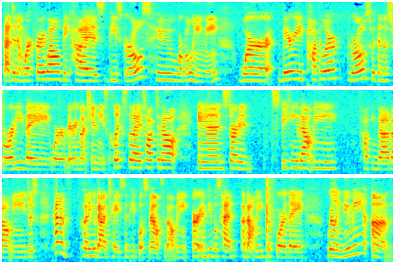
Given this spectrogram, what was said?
that didn't work very well because these girls who were bullying me were very popular girls within the sorority. They were very much in these cliques that I had talked about and started speaking about me, talking bad about me, just kind of putting a bad taste in people's mouths about me or in people's head about me before they really knew me. Um,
